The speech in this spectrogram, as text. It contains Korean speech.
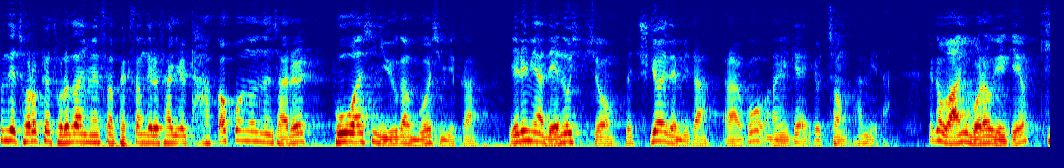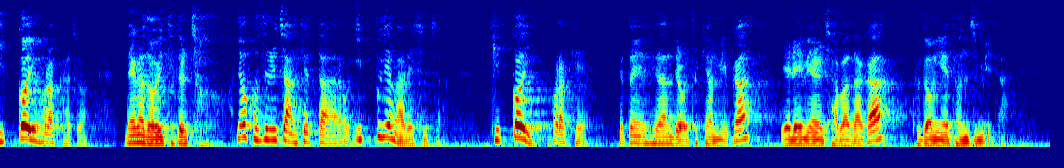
근데 저렇게 돌아다니면서 백성들의 사기를 다 꺾어놓는 자를 보호하신 이유가 무엇입니까? 예레미야 내놓으십시오. 죽여야 됩니다. 라고 왕에게 요청합니다. 그러니까 왕이 뭐라고 얘기해요? 기꺼이 허락하죠. 내가 너희 뜻을 전혀 거스르지 않겠다라고 이쁘게 말해 진짜. 기꺼이 허락해요. 그랬더니 세상들이 어떻게 합니까? 예레미야를 잡아다가 구덩이에 던집니다.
